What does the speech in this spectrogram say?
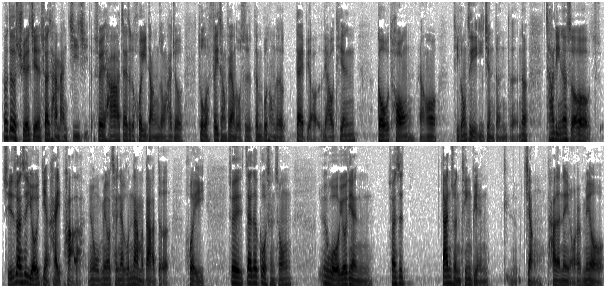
那这个学姐算是还蛮积极的，所以她在这个会议当中，她就做了非常非常多事，跟不同的代表聊天沟通，然后提供自己的意见等等。那查理那时候其实算是有一点害怕啦，因为我没有参加过那么大的会议，所以在这个过程中，因为我有点算是单纯听别人讲他的内容，而没有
